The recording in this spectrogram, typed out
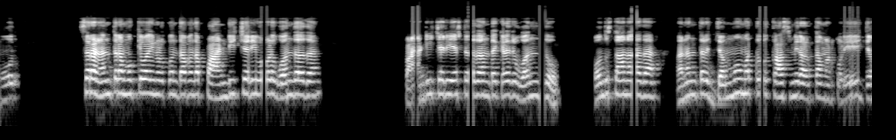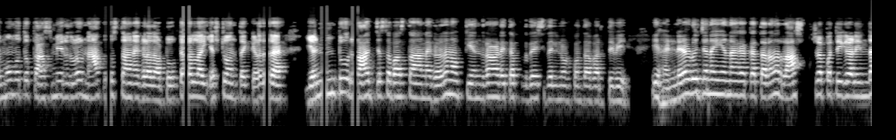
ಮೂರು. ಸರ್ ನಂತರ ಮುಖ್ಯವಾಗಿ ನೋಡ್ಕೊಂತ ಬಂದ ಪಾಂಡಿಚೇರಿ ಒಳಗೆ ಒಂದ್ ಅದ. ಪಾಂಡಿಚೇರಿ ಎಷ್ಟದ ಅಂತ ಕೇಳಿದ್ರೆ ಒಂದು. ಒಂದು ಸ್ಥಾನ ಅದ. ಅನಂತರ ಜಮ್ಮು ಮತ್ತು ಕಾಶ್ಮೀರ ಅರ್ಥ ಮಾಡ್ಕೊಳ್ಳಿ. ಜಮ್ಮು ಮತ್ತು ಕಾಶ್ಮೀರದೊಳಗೆ ನಾಲ್ಕು ಸ್ಥಾನಗಳದ ಟೋಟಲ್ ಆಗಿ ಎಷ್ಟು ಅಂತ ಕೇಳಿದ್ರೆ ಎಂಟು ರಾಜ್ಯಸಭಾ ಸ್ಥಾನಗಳನ್ನ ನಾವು ಕೇಂದ್ರಾಡಳಿತ ಪ್ರದೇಶದಲ್ಲಿ ನೋಡ್ಕೊಂತ ಬರ್ತೀವಿ. ಈ ಹನ್ನೆರಡು ಜನ ಏನಾಗಕತ್ತಾರ ಅಂದ್ರೆ ರಾಷ್ಟ್ರಪತಿಗಳಿಂದ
